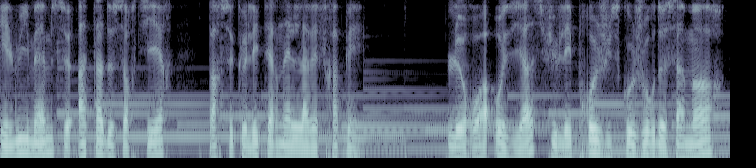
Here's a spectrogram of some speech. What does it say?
et lui-même se hâta de sortir, parce que l'Éternel l'avait frappé. Le roi Osias fut lépreux jusqu'au jour de sa mort,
